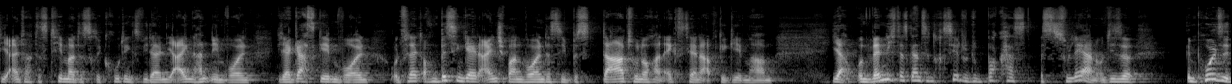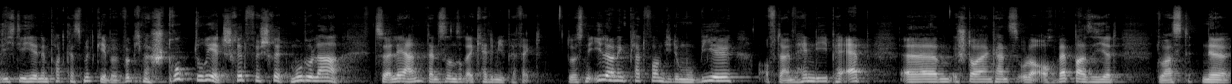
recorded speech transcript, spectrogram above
die einfach das Thema des Recruitings wieder in die eigene Hand nehmen wollen, wieder Gas geben wollen und vielleicht auch ein bisschen Geld einsparen wollen, das sie bis dato noch an Externe abgegeben haben. Ja, und wenn dich das Ganze interessiert und du Bock hast, es zu lernen und diese Impulse, die ich dir hier in dem Podcast mitgebe, wirklich mal strukturiert, Schritt für Schritt, modular zu erlernen, dann ist unsere Academy perfekt. Du hast eine E-Learning-Plattform, die du mobil auf deinem Handy per App ähm, steuern kannst oder auch webbasiert. Du hast eine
